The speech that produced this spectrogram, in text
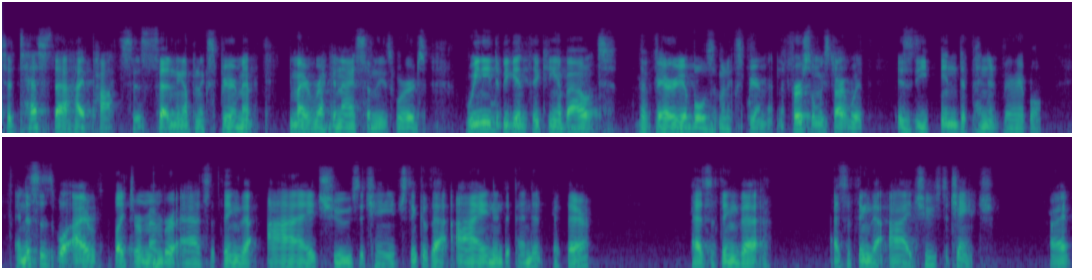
to test that hypothesis, setting up an experiment, you might recognize some of these words we need to begin thinking about the variables of an experiment. The first one we start with is the independent variable. And this is what I like to remember as the thing that I choose to change. Think of that I in independent right there as the thing that as the thing that I choose to change. All right.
